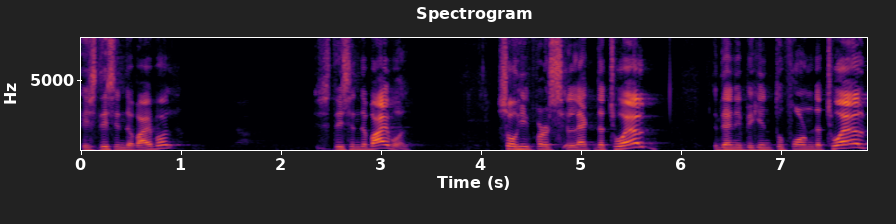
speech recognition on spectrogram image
is this in the Bible? Is this in the Bible? So he first select the 12, then he begin to form the 12,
